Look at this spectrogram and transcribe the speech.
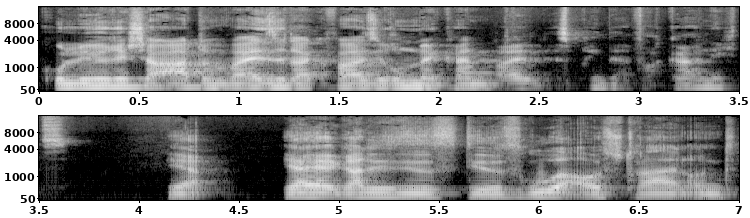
cholerischer Art und Weise da quasi rummeckern, weil das bringt einfach gar nichts. Ja, ja, ja, gerade dieses, dieses Ruhe ausstrahlen und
